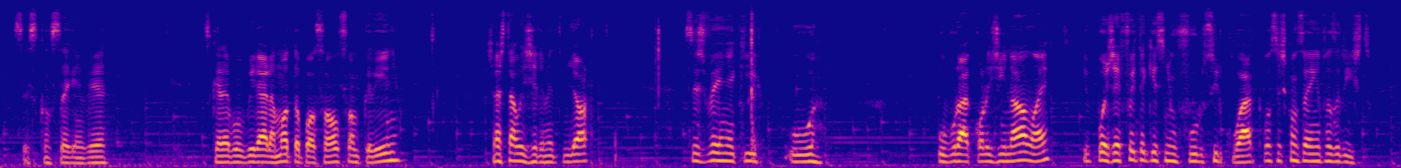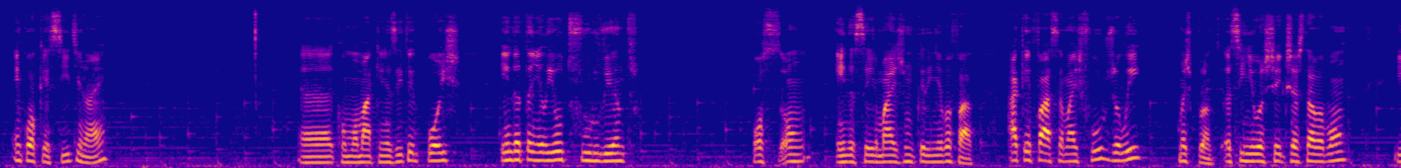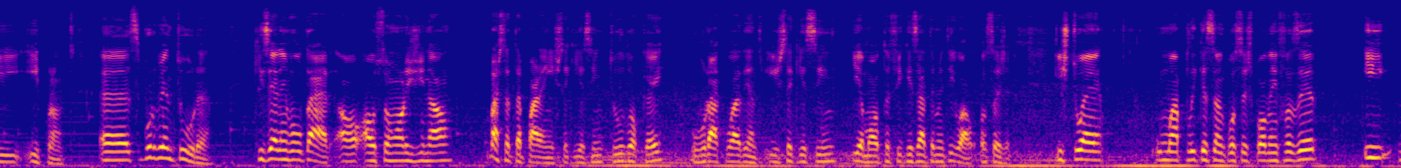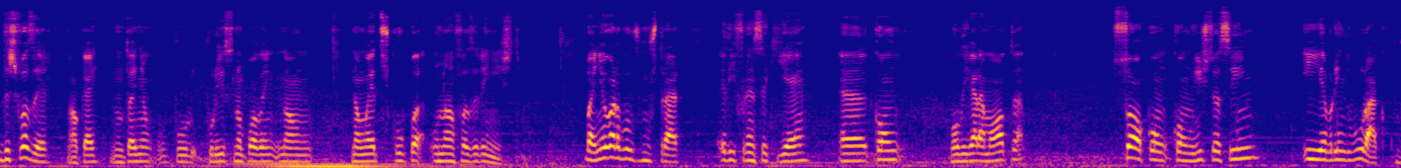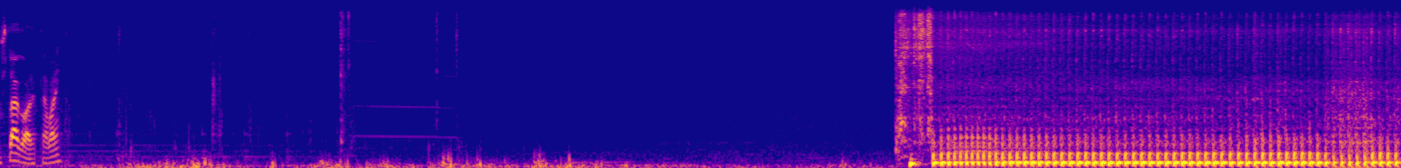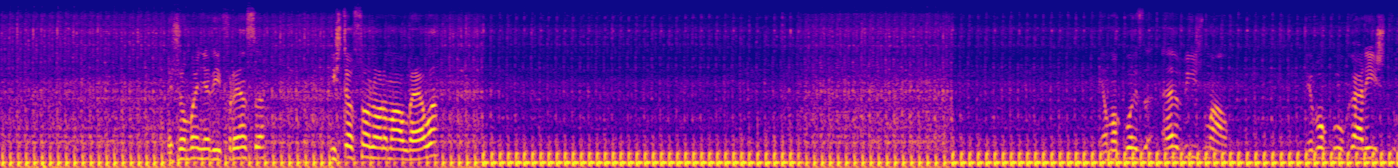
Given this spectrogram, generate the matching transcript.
Não sei se conseguem ver. Se calhar vou virar a moto para o sol só um bocadinho. Já está ligeiramente melhor. Vocês veem aqui o, o buraco original, não é? E depois é feito aqui assim um furo circular que vocês conseguem fazer isto em qualquer sítio, não é? Uh, com uma máquinazinha e depois ainda tem ali outro furo dentro possam ainda sair mais um bocadinho abafado. Há quem faça mais furos ali, mas pronto, assim eu achei que já estava bom e, e pronto. Uh, se porventura quiserem voltar ao, ao som original, basta taparem isto aqui assim tudo, ok? O buraco lá dentro isto aqui assim e a moto fica exatamente igual. Ou seja, isto é uma aplicação que vocês podem fazer e desfazer, ok? Não tenham, por, por isso não podem, não, não é desculpa o não fazerem isto. Bem, agora vou-vos mostrar a diferença que é uh, com, vou ligar a moto só com, com isto assim e abrindo o buraco, como está agora, está bem? Vejam bem a diferença. Isto é o som normal dela. É uma coisa abismal. Eu vou colocar isto,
